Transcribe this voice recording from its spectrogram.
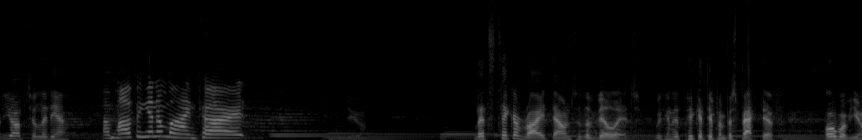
What are you up to, Lydia? I'm hopping in a minecart. Let's take a ride down to the village. We're going to pick a different perspective. Overview.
